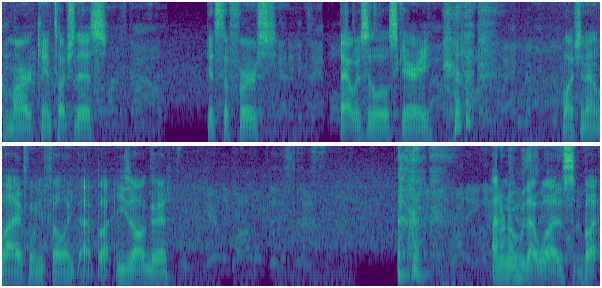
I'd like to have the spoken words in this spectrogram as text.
Lamar can't touch this. Gets the first. That was a little scary. Watching that live when he fell like that, but he's all good. I don't know who that was, but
